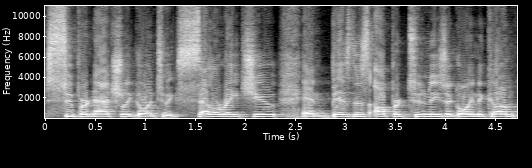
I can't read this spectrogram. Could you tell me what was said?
supernaturally going to accelerate you, and business opportunities are going to come.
